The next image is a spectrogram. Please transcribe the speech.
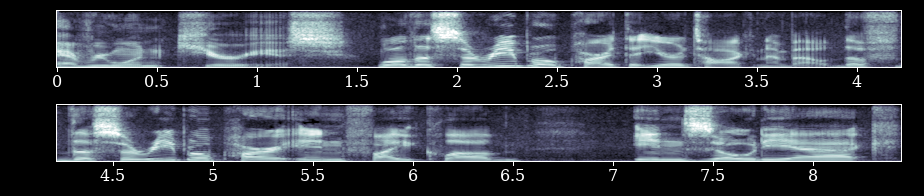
everyone curious. Well, the cerebral part that you're talking about, the the cerebral part in Fight Club, in Zodiac,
